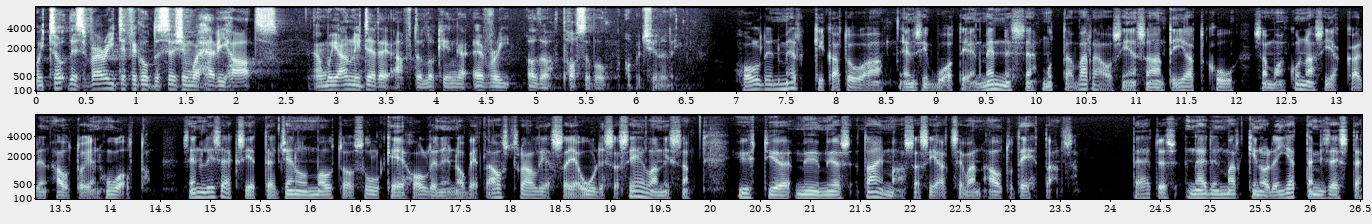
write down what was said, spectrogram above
We took this very difficult decision with heavy hearts, and we only did it after looking at every other possible opportunity. Holden merkki katoaa ensi vuoteen mennessä, mutta varaosien saanti jatkuu, samoin kuin asiakkaiden autojen huolto. Sen lisäksi, että General Motors sulkee Holdenin ovet Australiassa ja Uudessa-Seelannissa, yhtiö myy myös Taimaassa sijaitsevan autotehtaansa. Päätös näiden markkinoiden jättämisestä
